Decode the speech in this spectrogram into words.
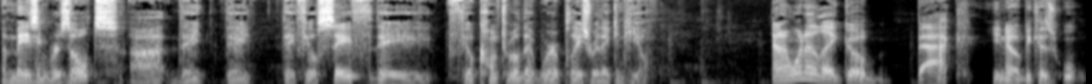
amazing results, uh, they they they feel safe, they feel comfortable that we're a place where they can heal. And I want to like go back, you know, because w-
